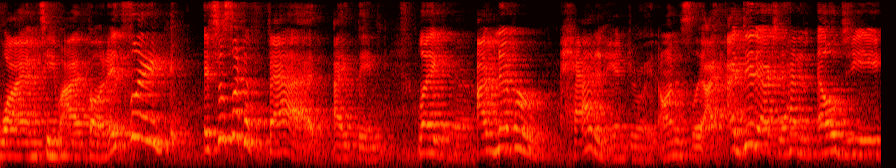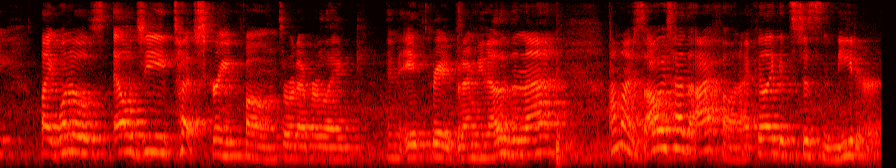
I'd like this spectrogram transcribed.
why I'm team iPhone. It's like it's just like a fad, I think. Like Yeah. I've never had an Android, honestly. I, I did actually I had an LG, like one of those LG touchscreen phones or whatever, like in eighth grade. But I mean, other than that, I'm not. Just always had the iPhone. I feel like it's just neater.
